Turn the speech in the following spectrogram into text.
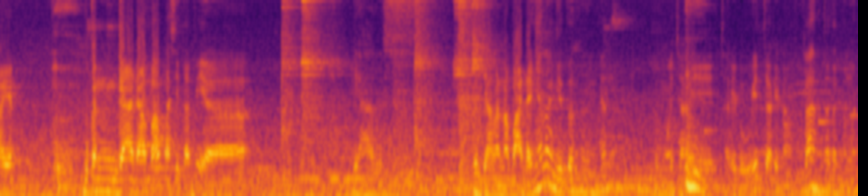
kayak bukan nggak ada apa-apa sih tapi ya ya harus berjalan apa adanya lah gitu kan. Mau cari cari duit cari nafkah katakanlah.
